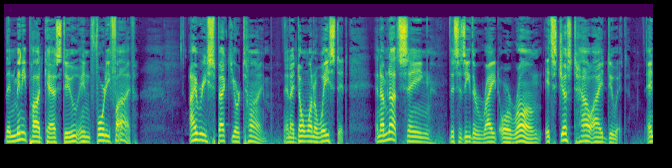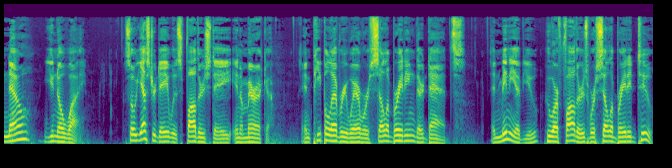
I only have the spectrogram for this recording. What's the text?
than many podcasts do in 45. I respect your time and I don't want to waste it. And I'm not saying this is either right or wrong, it's just how I do it. And now you know why. So, yesterday was Father's Day in America, and people everywhere were celebrating their dads. And many of you who are fathers were celebrated too.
